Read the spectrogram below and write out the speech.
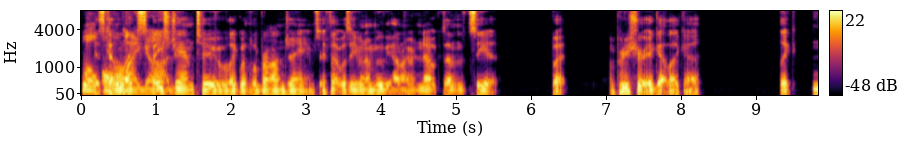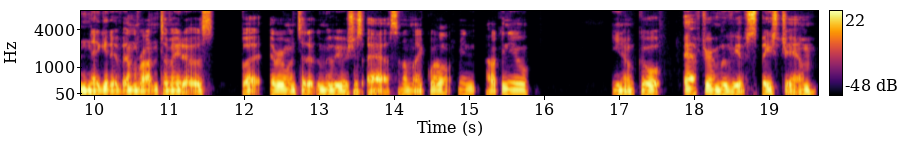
well it's kind oh of my like space God. jam 2 like with lebron james if that was even a movie. I don't even know because i didn't see it i'm pretty sure it got like a like negative in rotten tomatoes but everyone said it the movie was just ass and i'm like well i mean how can you you know go after a movie of space jam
